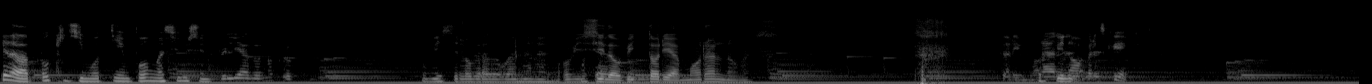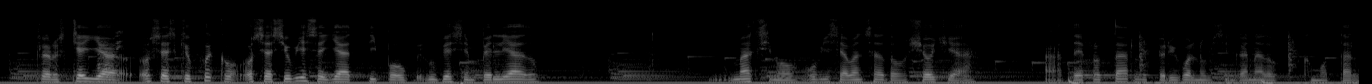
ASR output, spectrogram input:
quedaba poquísimo tiempo, aún así hubiesen peleado, no creo que hubiese logrado ganar. Hubiese o sea, sido victoria moral nomás. Victoria el- no, pero es que Claro, es que ella, o sea, es que fue, co- o sea, si hubiese ya tipo hu- hubiesen peleado, máximo hubiese avanzado Shoji a, a derrotarle, pero igual no hubiesen ganado como tal.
